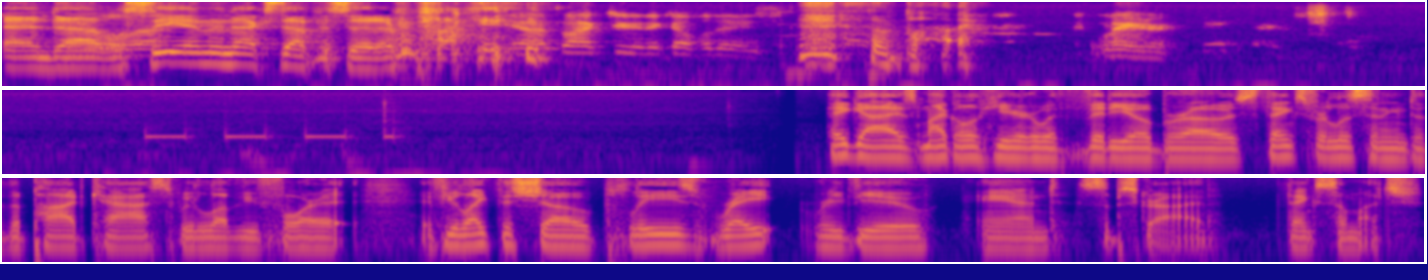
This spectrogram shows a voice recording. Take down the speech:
and uh, we'll see you in the next episode, everybody. Yeah, I'll talk to you in a couple days. Bye. Later. Hey guys, Michael here with Video Bros. Thanks for listening to the podcast. We love you for it. If you like the show, please rate, review, and subscribe. Thanks so much.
